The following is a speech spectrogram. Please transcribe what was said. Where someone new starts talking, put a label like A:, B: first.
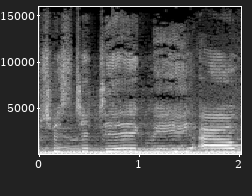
A: just to dig me out.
